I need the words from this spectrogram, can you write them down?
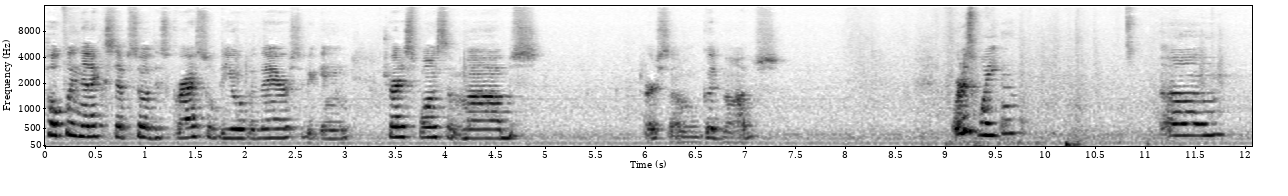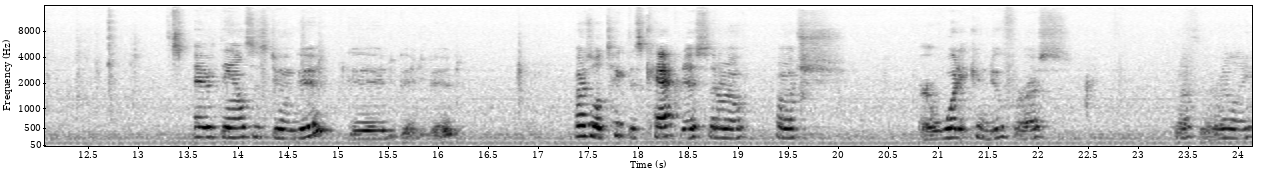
Hopefully in the next episode this grass will be over there so we can try to spawn some mobs. Or some good mobs. We're just waiting. Um everything else is doing good. Good, good, good. Might as well take this cactus. I don't know how much or what it can do for us. Nothing really.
